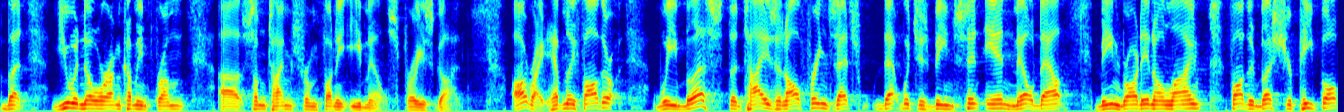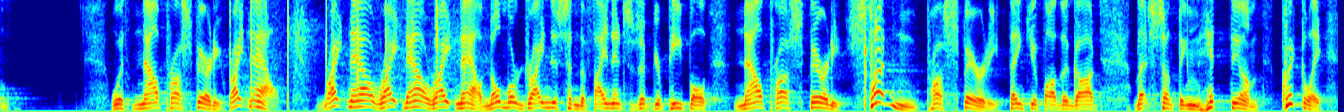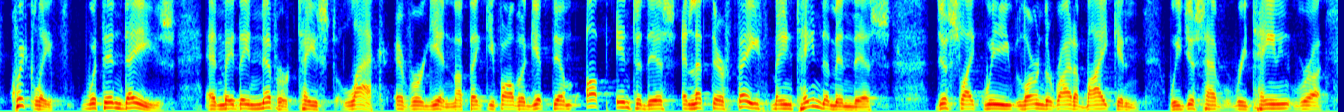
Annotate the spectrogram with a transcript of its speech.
but you would know where I'm coming from, uh, sometimes from funny emails. Praise God. All right, Heavenly Father, we bless the tithes and offerings. That's that which is being sent in, mailed out, being brought in online. Father, bless your people with now prosperity. Right now, right now, right now, right now. No more dryness in the finances of your people. Now prosperity, sudden prosperity. Thank you, Father God. Let something hit them quickly, quickly, within days, and may they never taste lack ever again. Now, thank you, Father. Get them up into this and let their faith maintain them in this just like we learn to ride a bike and we just have retaining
